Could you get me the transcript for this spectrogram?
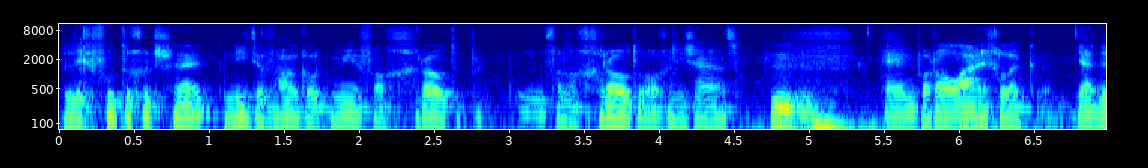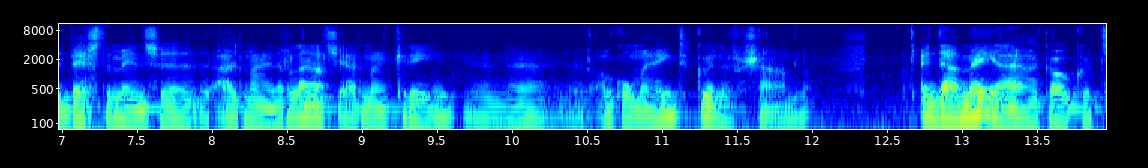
lichtvoetiger te zijn. Niet afhankelijk meer van, grote, van een grote organisatie. Mm -hmm. En vooral eigenlijk ja, de beste mensen uit mijn relatie, uit mijn kring. En uh, ook om me heen te kunnen verzamelen. En daarmee eigenlijk ook het,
